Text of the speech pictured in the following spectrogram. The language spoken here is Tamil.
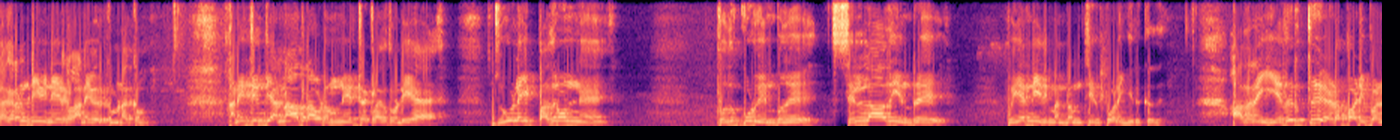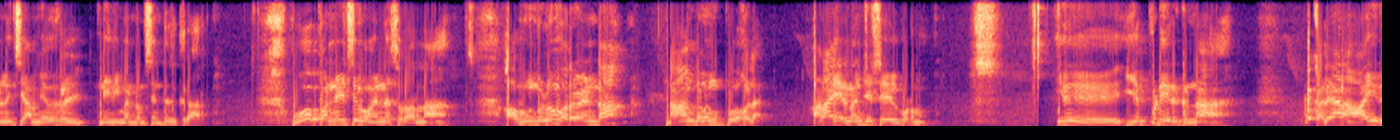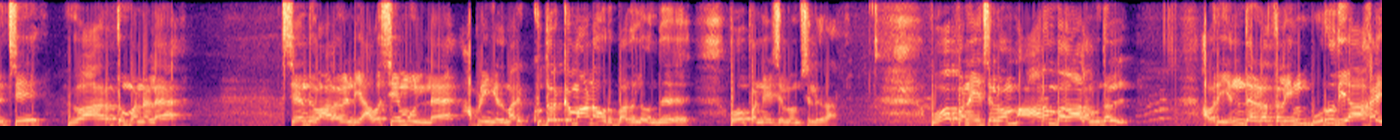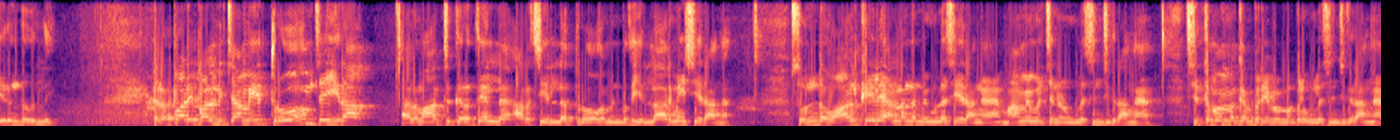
நகரம் டிவி நேர்கள் அனைவருக்கும் வணக்கம். அனைத்து இந்திய அண்ணா திராவிட முன்னேற்ற கழகத்தினுடைய ஜூலை பதினொன்று பொதுக்குழு என்பது செல்லாது என்று உயர்நீதிமன்றம் தீர்ப்பு வழங்கியிருக்கிறது. அதனை எதிர்த்து எடப்பாடி பழனிசாமி அவர்கள் நீதிமன்றம் சென்றிருக்கிறார். ஓ பன்னீர்செல்வம் என்ன சொல்கிறாருன்னா அவங்களும் வர வேண்டாம் நாங்களும் போகலை. ஆனால் இணைஞ்சு செயல்படணும். இது எப்படி இருக்குன்னா கல்யாணம் ஆயிருச்சு விவாகரத்தும் பண்ணலை சேர்ந்து வாழ வேண்டிய அவசியமும் இல்லை அப்படிங்கிறது மாதிரி குதர்க்கமான ஒரு பதிலை வந்து ஓ பன்னீர்செல்வம் செல்கிறார். ஓ பன்னீர்செல்வம் ஆரம்ப காலம் முதல் அவர் எந்த இடத்துலையும் உறுதியாக இருந்ததில்லை. எடப்பாடி பழனிசாமி துரோகம் செய்கிறார். அதில் மாற்று கருத்தே இல்லை. அரசியலில் துரோகம் என்பது எல்லாருமே செய்கிறாங்க. சொந்த வாழ்க்கையிலே அண்ணன் தம்பிக்குள்ளே செய்கிறாங்க. மாமே உள்ளே செஞ்சுக்கிறாங்க. சித்தப்ப மக்கள் பெரிய மக்களுக்குள்ளே செஞ்சுக்கிறாங்க.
